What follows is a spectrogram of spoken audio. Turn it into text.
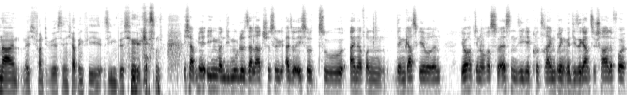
Nein, ich fand die Würstchen, ich habe irgendwie sieben Würstchen gegessen. Ich habe mir irgendwann die Nudelsalatschüssel, also ich so zu einer von den Gastgeberinnen, jo, habt ihr noch was zu essen? Sie geht kurz rein, bringt mir diese ganze Schale voll.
